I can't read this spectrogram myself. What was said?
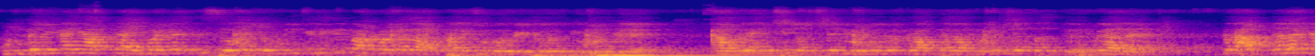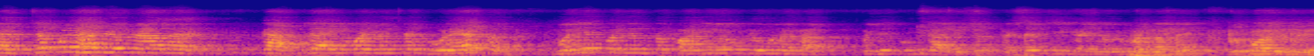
कुंडलिकाने आपल्या आई वडिलांची सेवा एवढी केली की पाठवण्याला अठ्ठावीस रुपये वेठेवरती उभं केले. चौऱ्याऐंशी लक्ष निवडल्यानंतर आपल्याला मनुष्याचा देह मिळालाय तर आपल्याला ज्यांच्यामुळे हा देह मिळालाय त्या आपल्या आई वडिलांच्या डोळ्यात मरेपर्यंत पाणी येऊ देऊ नका. म्हणजे तुमच्या आयुष्यात कशाची काही कमी पडणार नाही? रुपये घेतले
